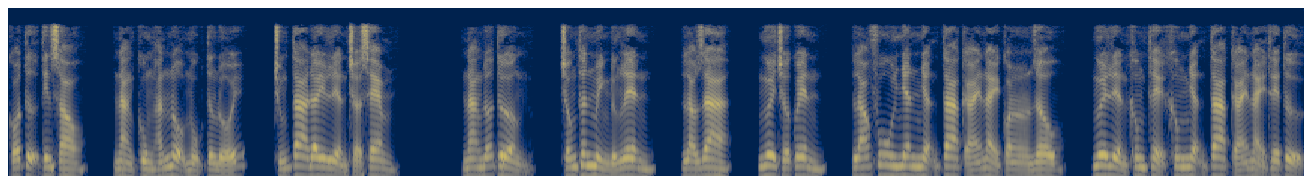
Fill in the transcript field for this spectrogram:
có tự tin sau, nàng cùng hắn nộ mục tương đối, chúng ta đây liền chờ xem. Nàng đỡ tường, chống thân mình đứng lên, lao ra, ngươi chớ quên, lão phu nhân nhận ta cái này con dâu, ngươi liền không thể không nhận ta cái này thê tử.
